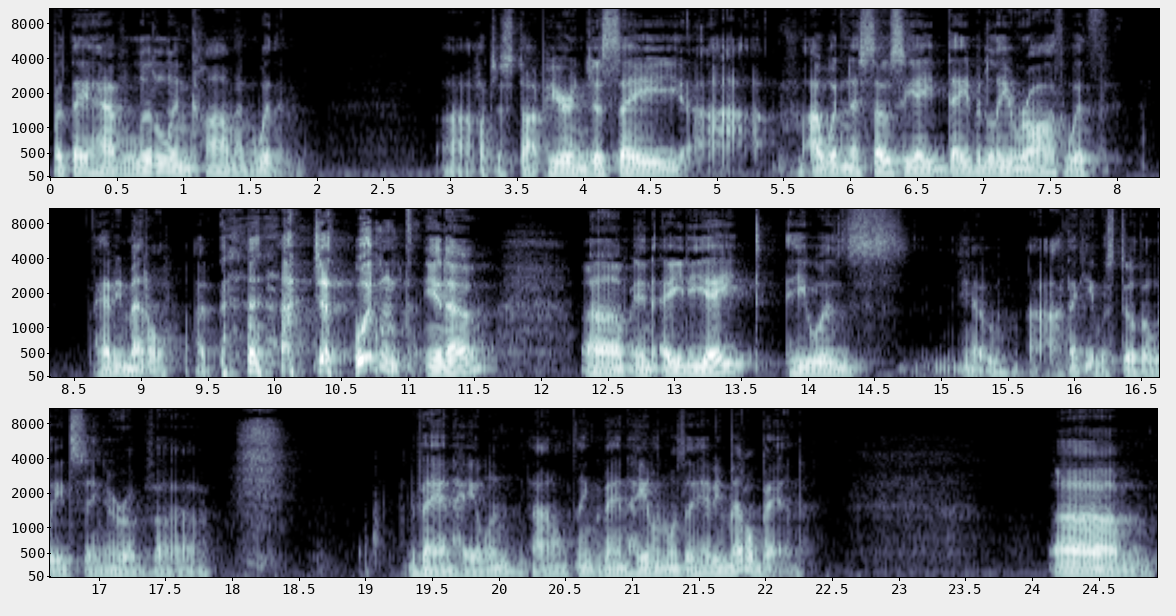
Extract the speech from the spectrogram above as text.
but they have little in common with him. Uh, I'll just stop here and just say uh, I wouldn't associate David Lee Roth with heavy metal. I, I just wouldn't, you know. Um, in '88, he was you know, I think he was still the lead singer of uh, Van Halen. I don't think Van Halen was a heavy metal band. Um,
